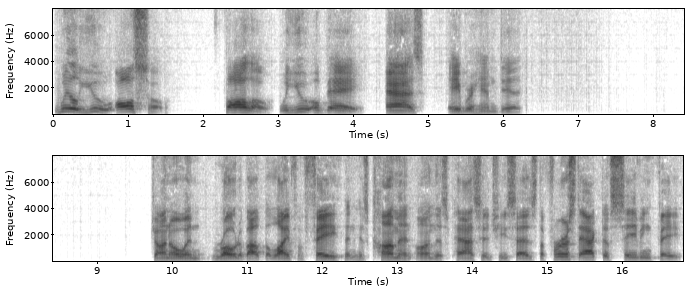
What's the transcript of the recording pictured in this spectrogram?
Will you also follow? Will you obey as Abraham did? John Owen wrote about the life of faith and his comment on this passage. He says, The first act of saving faith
